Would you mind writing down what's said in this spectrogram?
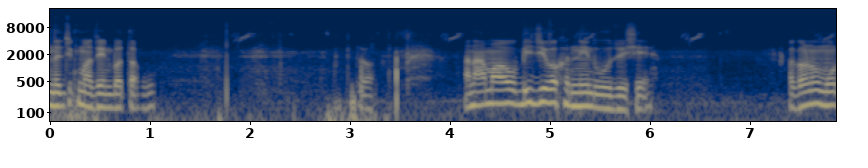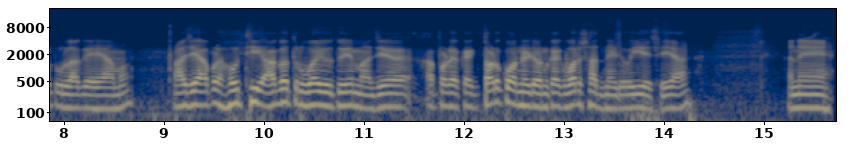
નજીકમાં જઈને બતાવું. તો અને આમાં બીજી વખત નીંદવું જોઈશે. આ ઘણું મોટું લાગે છે આમાં. આજે આપણે સૌથી આગતરું વાયું હતું એમાં, જે આપણે કંઈક તડકો નડ્યો અને કંઈક વરસાદ નડ્યો એ છે આ. અને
